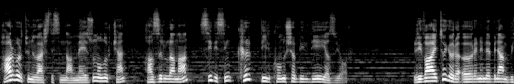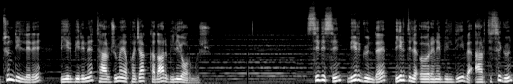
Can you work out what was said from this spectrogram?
Harvard Üniversitesi'nden mezun olurken hazırlanan Sidis'in 40 dil konuşabildiği yazıyor. Rivayete göre öğrenilebilen bütün dilleri birbirine tercüme yapacak kadar biliyormuş. Sidis'in bir günde bir dile öğrenebildiği ve ertesi gün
